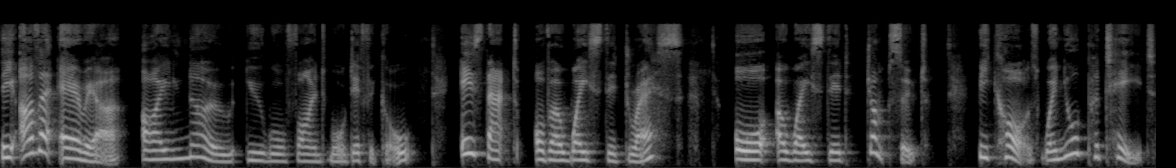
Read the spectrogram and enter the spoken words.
The other area I know you will find more difficult is that of a waisted dress or a waisted jumpsuit. Because when you're petite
